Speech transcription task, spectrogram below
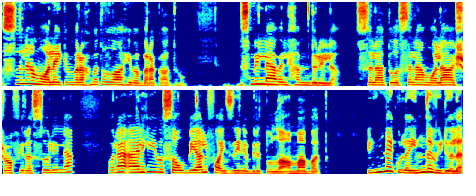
அஸ்லாம் அலைக்கும் வரமத்துல்லாஹி வபரகாத்து பிஸ்மில்லா அல்ஹம்துலில்லா அஸ்ஸலாத்து வஸ்ஸலாம் ஒலா அஷ்ரஃபி ரசூலில்லா ஒலா ஆலிஹி சௌபியால் ஃபைசீன் எபிரித்துல்லா அம்மாபாத் இன்னைக்குள்ள இந்த வீடியோவில்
